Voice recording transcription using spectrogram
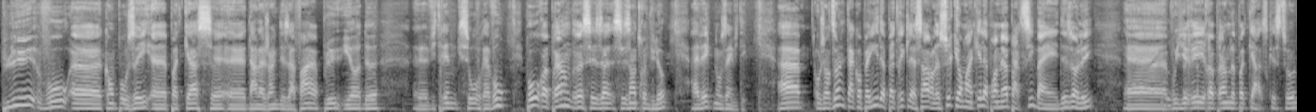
plus vous euh, composez euh, podcast dans la jungle des affaires, plus il y a de vitrines qui s'ouvrent à vous pour reprendre ces, ces entrevues-là avec nos invités. Euh, Aujourd'hui, on est accompagné de Patrick Lessard. Là, ceux qui ont manqué la première partie, ben désolé. Euh, vous irez reprendre le podcast. Qu'est-ce que tu veux?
